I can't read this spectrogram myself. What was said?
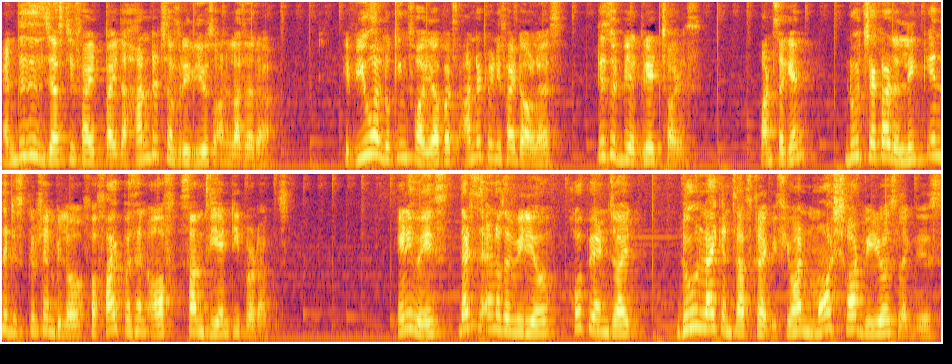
and this is justified by the hundreds of reviews on Lazada. If you are looking for earbuds under $25, this would be a great choice. Once again, do check out the link in the description below for 5% off some ZNT products. Anyways, that's the end of the video. Hope you enjoyed. Do like and subscribe if you want more short videos like this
